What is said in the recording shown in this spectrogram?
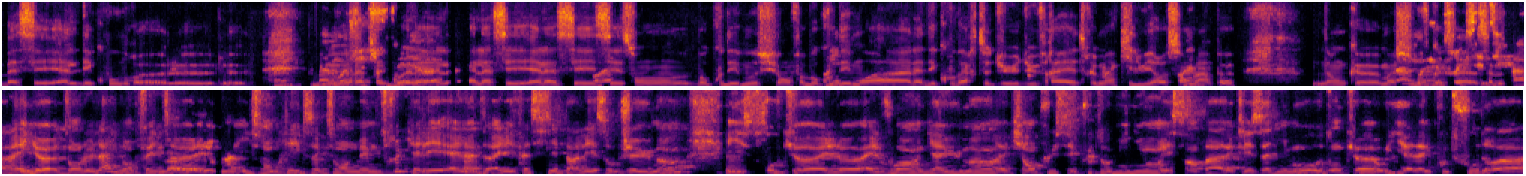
bah, c'est elle découvre le, le, bah, vrai truc quoi. Elle, a ses, elle a ses, son beaucoup d'émotions, enfin beaucoup d'émoi à la découverte du, du, vrai être humain qui lui ressemble un peu. Donc moi je bah, trouve que, c'était pareil dans le live en fait. Bah euh, ils ont pris exactement le même truc. Elle est, elle, elle est fascinée par les objets humains et il se trouve qu'elle elle voit un gars humain qui en plus est plutôt mignon et sympa avec les animaux. Donc euh, oui, elle a le coup de foudre. Euh,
